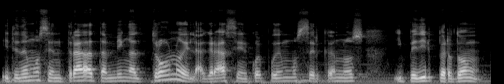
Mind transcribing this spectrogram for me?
y tenemos entrada también al trono de la gracia en el cual podemos acercarnos y pedir perdón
